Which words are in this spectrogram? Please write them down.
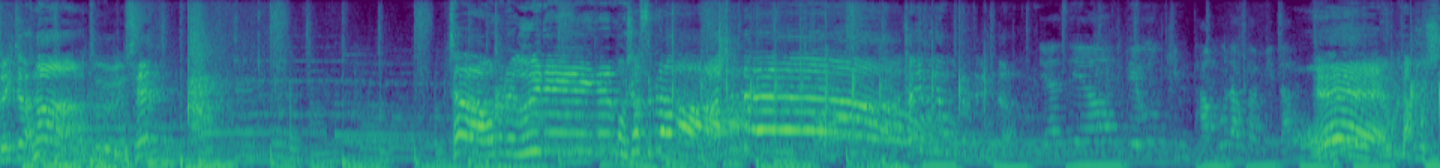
자, 이제 하나, 둘, 셋. 자, 오늘의 의뢰인을 모셨습니다. 아, 자기소개 부탁드립니다. 안녕하세요. 배우 김다무라고 합니다. 네, 우리 다무 씨.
